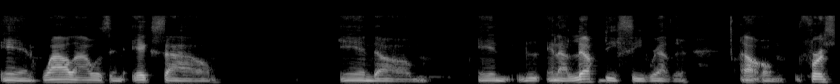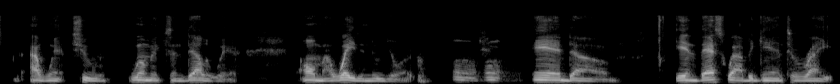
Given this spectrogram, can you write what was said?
And while I was in exile and um and and I left DC rather. Um, first I went to Wilmington, Delaware, on my way to New York, mm-hmm. and um, and that's where I began to write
